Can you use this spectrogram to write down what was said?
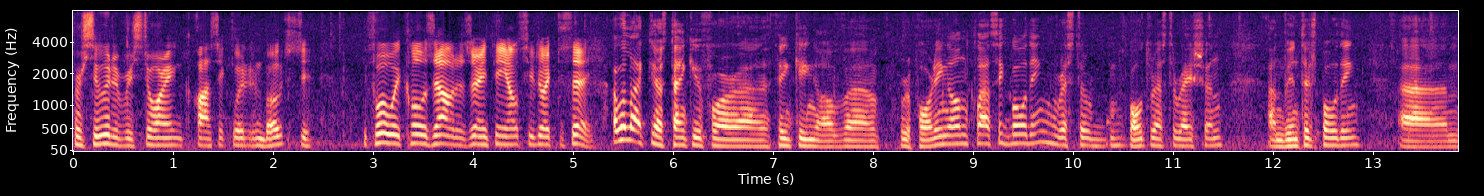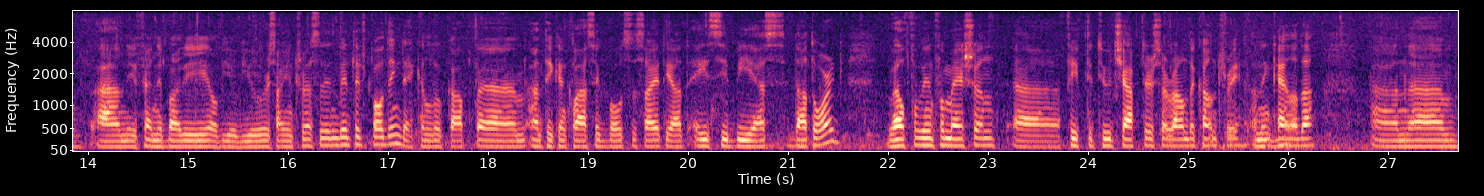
pursuit of restoring classic wooden boats. Do- Before we close out, is there anything else you'd like to say? I would like to just thank you for uh, thinking of uh, reporting on classic boating, restor- boat restoration, and vintage boating. Um, and if anybody of your viewers are interested in vintage boating, they can look up um, Antique and Classic Boat Society at acbs.org. Wealth of information, uh, 52 chapters around the country and in Canada. And um,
